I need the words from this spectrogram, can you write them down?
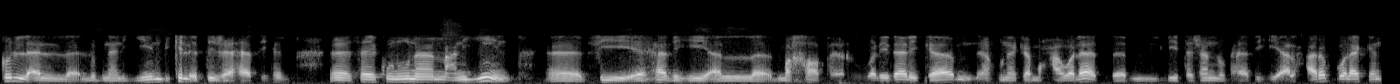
كل اللبنانيين بكل اتجاهاتهم سيكونون معنيين في هذه المخاطر. ولذلك هناك محاولات لتجنب هذه الحرب ولكن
